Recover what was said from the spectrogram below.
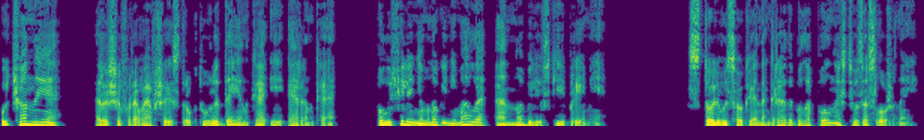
Ученые, расшифровавшие структуры ДНК и РНК, получили ни много ни мало, а Нобелевские премии. Столь высокая награда была полностью заслуженной,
